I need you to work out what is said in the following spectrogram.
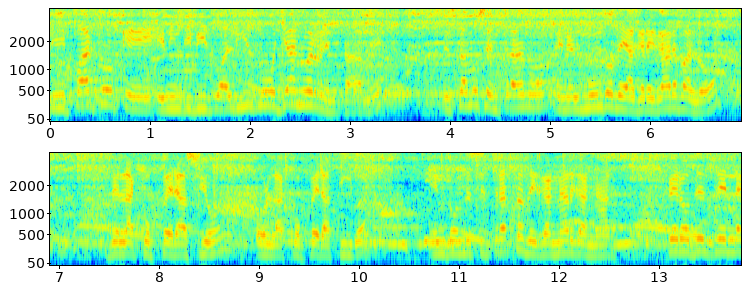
y parto que el individualismo ya no es rentable. Estamos entrando en el mundo de agregar valor, de la cooperación o la cooperativa, en donde se trata de ganar, ganar, pero desde la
